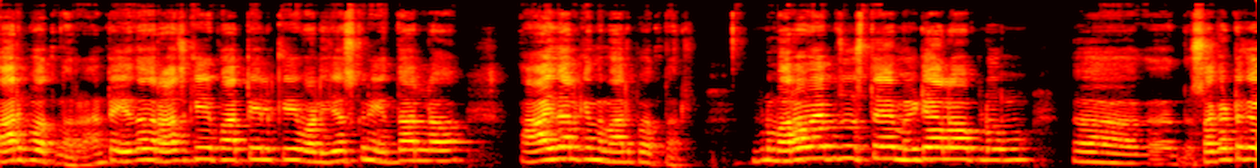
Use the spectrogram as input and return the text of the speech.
మారిపోతున్నారు. అంటే ఏదో రాజకీయ పార్టీలకి వాళ్ళు చేసుకునే యుద్ధాల్లో ఆయుధాల కింద మారిపోతున్నారు. ఇప్పుడు మరోవైపు చూస్తే మీడియాలో ఇప్పుడు సగటుగా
